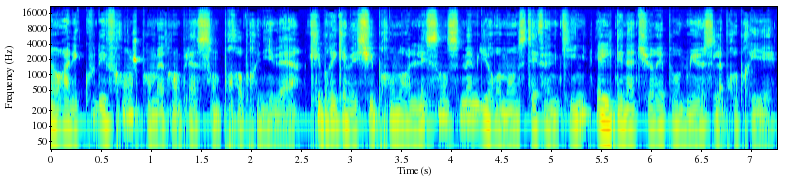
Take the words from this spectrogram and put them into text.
aura les coups des franges pour mettre en place son propre univers. Kubrick avait su prendre l'essence même du roman de Stephen King et le dénaturer pour mieux se l'approprier.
